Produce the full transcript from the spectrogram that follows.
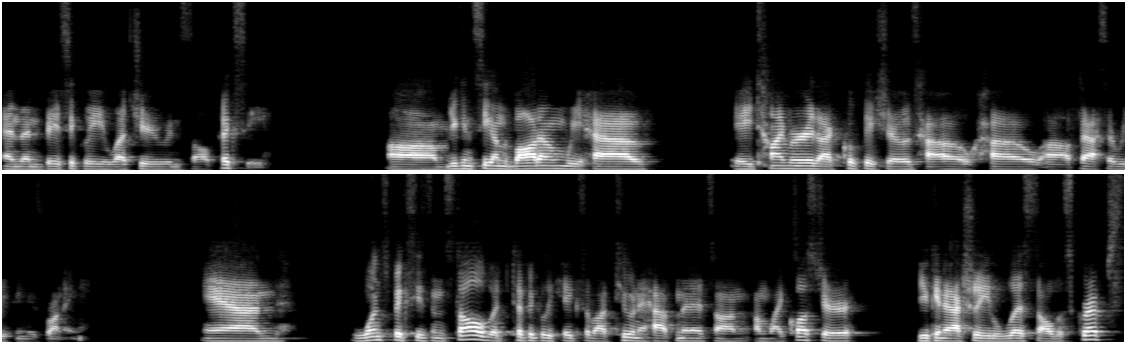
and then basically let you install Pixie. Um, you can see on the bottom, we have a timer that quickly shows how, how uh, fast everything is running. And once Pixie is installed, which typically takes about two and a half minutes on, on my cluster, you can actually list all the scripts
